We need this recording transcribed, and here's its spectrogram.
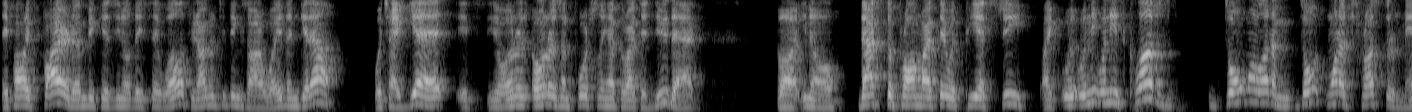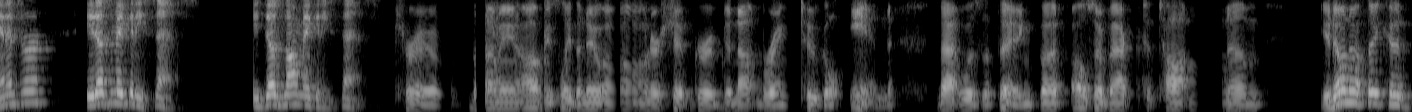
They probably fired him because you know they say, "Well, if you're not going to do things our way, then get out." Which I get. It's you know owners, owners unfortunately have the right to do that, but you know that's the problem right there with PSG. Like when when, these clubs don't want to let them don't want to trust their manager, it doesn't make any sense. It does not make any sense. True. But I mean, obviously, the new ownership group did not bring Tuchel in. That was the thing. But also back to Tottenham, you don't know if they could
